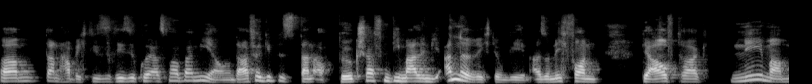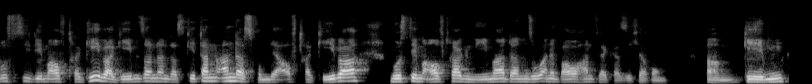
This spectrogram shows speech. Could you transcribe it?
ähm, dann habe ich dieses Risiko erstmal bei mir. Und dafür gibt es dann auch Bürgschaften, die mal in die andere Richtung gehen. Also nicht von der Auftragnehmer muss sie dem Auftraggeber geben, sondern das geht dann andersrum. Der Auftraggeber muss dem Auftragnehmer dann so eine Bauhandwerkersicherung ähm, geben,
